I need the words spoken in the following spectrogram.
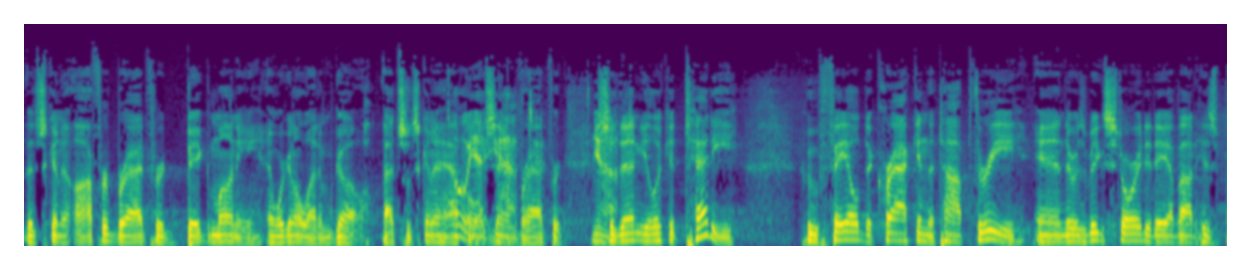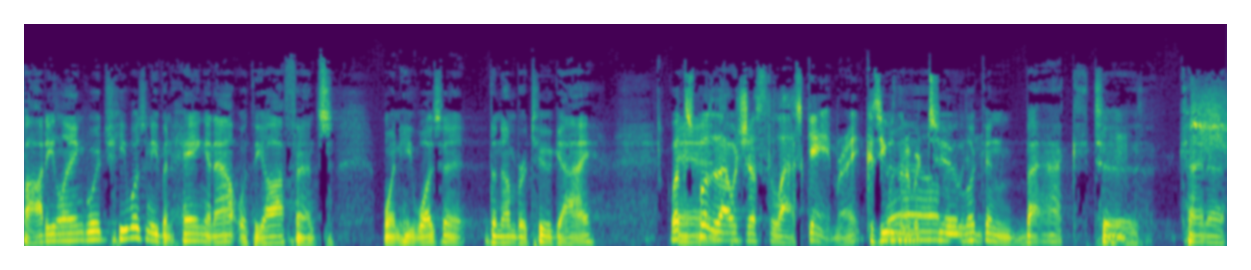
that's going to offer Bradford big money, and we're going to let him go. That's what's going to happen Oh, yeah, with Sam. Bradford. So then you look at Teddy, who failed to crack in the top three, and there was a big story today about his body language. He wasn't even hanging out with the offense when he wasn't the number two guy. Let's suppose that was just the last game, right? Because he was the number two. they're and- Looking back to Hmm. kind of,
